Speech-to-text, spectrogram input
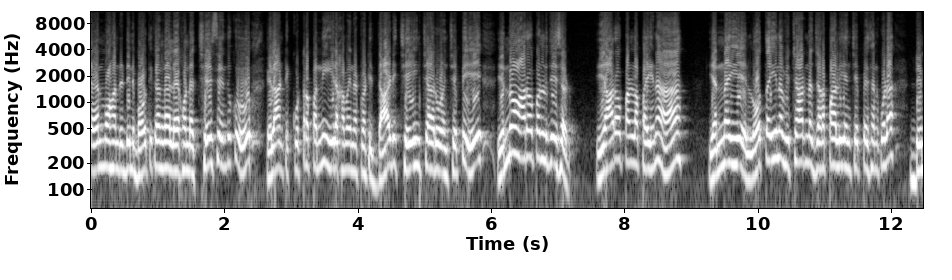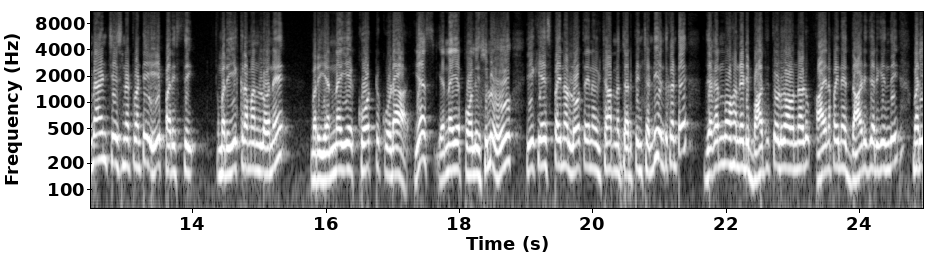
జగన్మోహన్ రెడ్డిని భౌతికంగా లేకుండా చేసేందుకు ఇలాంటి కుట్ర పన్ని ఈ రకమైనటువంటి దాడి చేయించారు అని చెప్పి ఎన్నో ఆరోపణలు చేశాడు. ఈ ఆరోపణల పైన ఎన్ఐఏ లోతైన విచారణ జరపాలి అని చెప్పేసి అని కూడా డిమాండ్ చేసినటువంటి పరిస్థితి. మరి ఈ క్రమంలోనే మరి ఎన్ఐఏ కోర్టు కూడా ఎస్ ఎన్ఐఏ పోలీసులు ఈ కేసు పైన లోతైన విచారణ జరిపించండి. ఎందుకంటే జగన్మోహన్ రెడ్డి బాధితుడుగా ఉన్నాడు ఆయనపైనే దాడి జరిగింది. మరి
